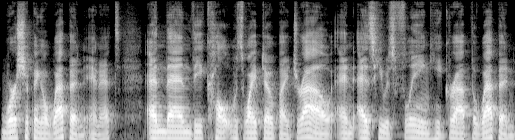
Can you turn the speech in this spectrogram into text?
worshipping a weapon in it. And then the cult was wiped out by Drow. And as he was fleeing, he grabbed the weapon.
